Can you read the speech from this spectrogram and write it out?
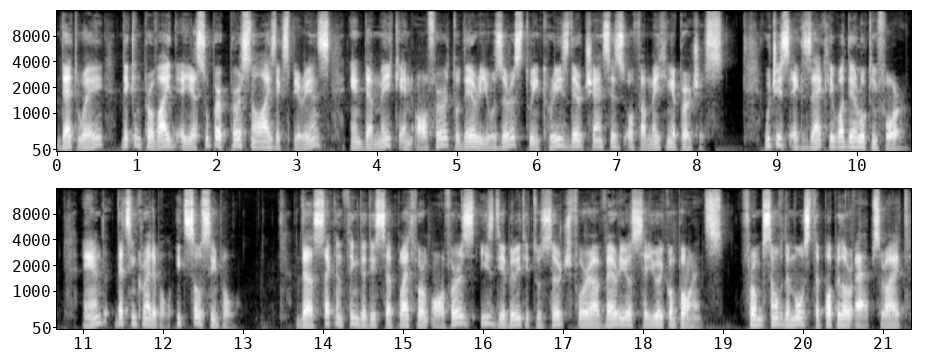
That way, they can provide a, super personalized experience and uh, make an offer to their users to increase their chances of uh, making a purchase. Which is exactly what they're looking for. And that's incredible, it's so simple. The second thing that this uh, platform offers is the ability to search for uh, various UI uh, components from some of the most popular apps, right?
